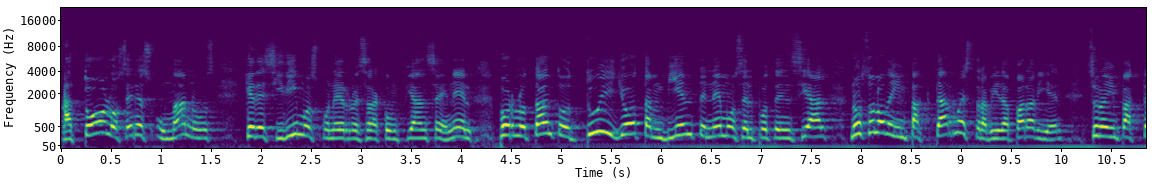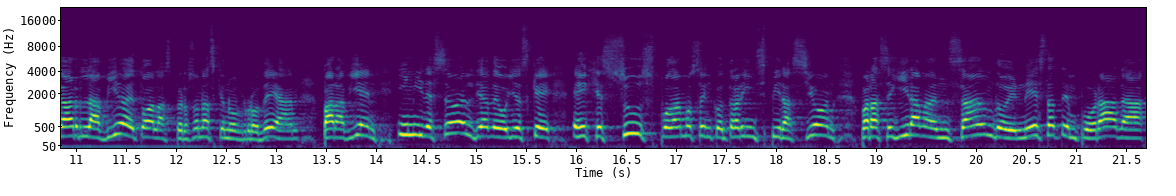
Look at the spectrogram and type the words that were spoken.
a todos los seres humanos que decidimos poner nuestra confianza en Él. Por lo tanto, tú y yo también tenemos el potencial no solo de impactar nuestra vida para bien, sino de impactar la vida de todas las personas que nos rodean para bien. Y mi deseo el día de hoy es que en Jesús podamos encontrar inspiración para seguir avanzando en esta temporada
